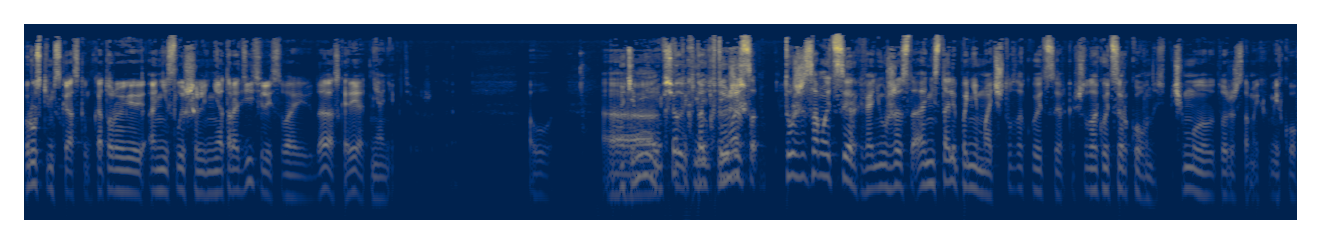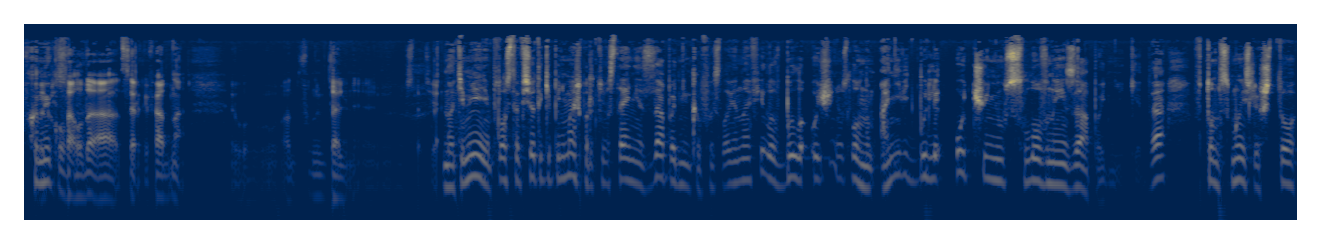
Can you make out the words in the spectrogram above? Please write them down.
русским сказкам, которые они слышали не от родителей своих, да, а скорее от нянек тех же. Да. Вот. Но, тем не менее, все-таки к, к, той, же, той же самой церкви, они уже они стали понимать, что такое церковь, что такое церковность, почему тот же самый Хомяков, Хомяков писал, да, церковь одна фундаментальная статья. Но, тем не менее, просто все таки понимаешь, противостояние западников и славянофилов было очень условным. Они ведь были очень условные западники, да, в том смысле, что,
